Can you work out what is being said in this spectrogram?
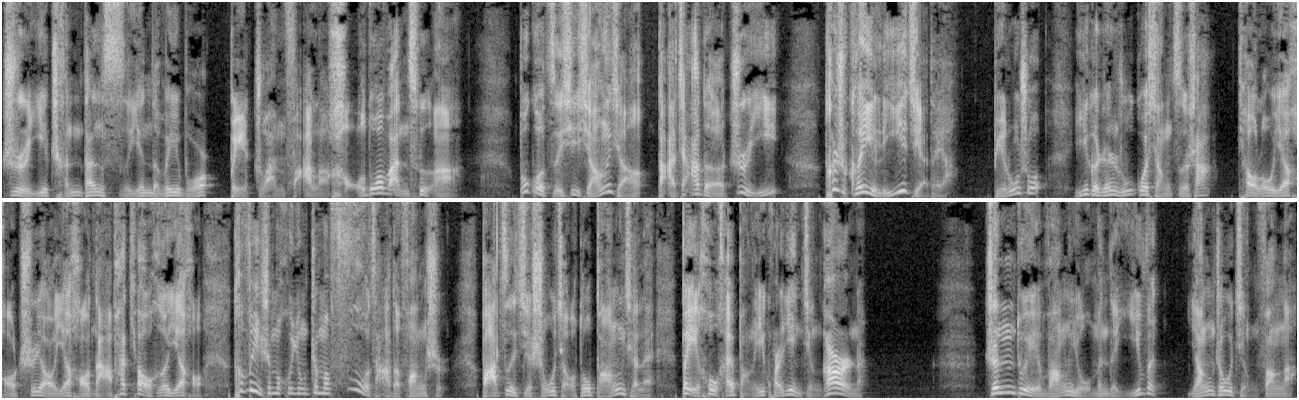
质疑陈丹死因的微博被转发了好多万次啊！不过仔细想想，大家的质疑他是可以理解的呀。比如说，一个人如果想自杀，跳楼也好，吃药也好，哪怕跳河也好，他为什么会用这么复杂的方式把自己手脚都绑起来，背后还绑一块窨井盖呢？针对网友们的疑问，扬州警方啊，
